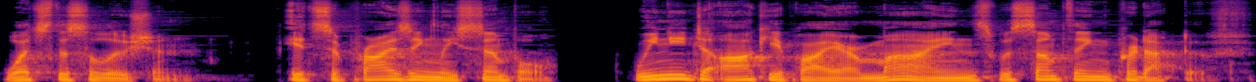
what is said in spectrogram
What's the solution? It's surprisingly simple. We need to occupy our minds with something productive.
